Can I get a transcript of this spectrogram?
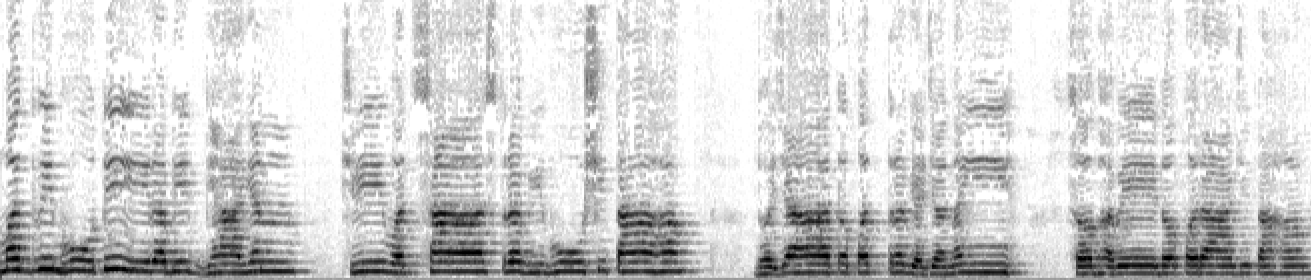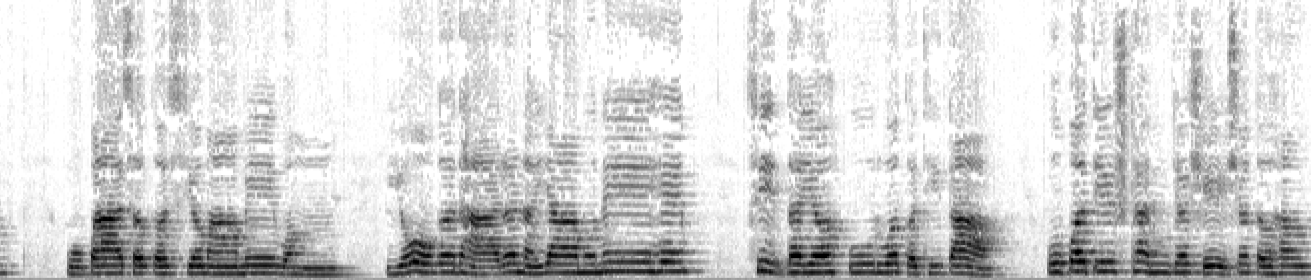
मद्विभूतिरभिध्यायन् श्रीवत्सास्त्रविभूषिताः ध्वजातपत्रव्यजनैः स भवेदपराजितः। उपासकस्य मामेवम् योगधारणया मुनेः सिद्धयः पूर्वकथिता उपतिष्ठन्त्य शेषतः।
